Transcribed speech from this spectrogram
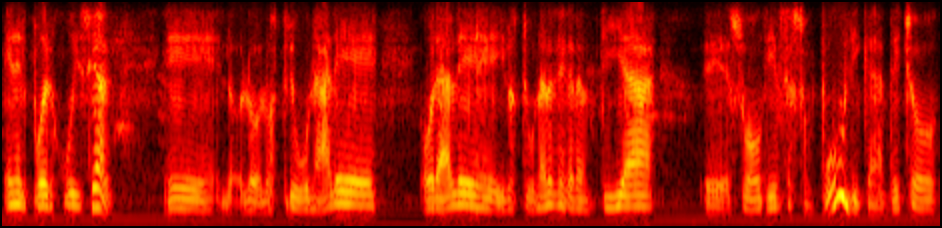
en el Poder Judicial. Eh, lo- lo- los tribunales orales y los tribunales de garantía, eh, sus audiencias son públicas. De hecho,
